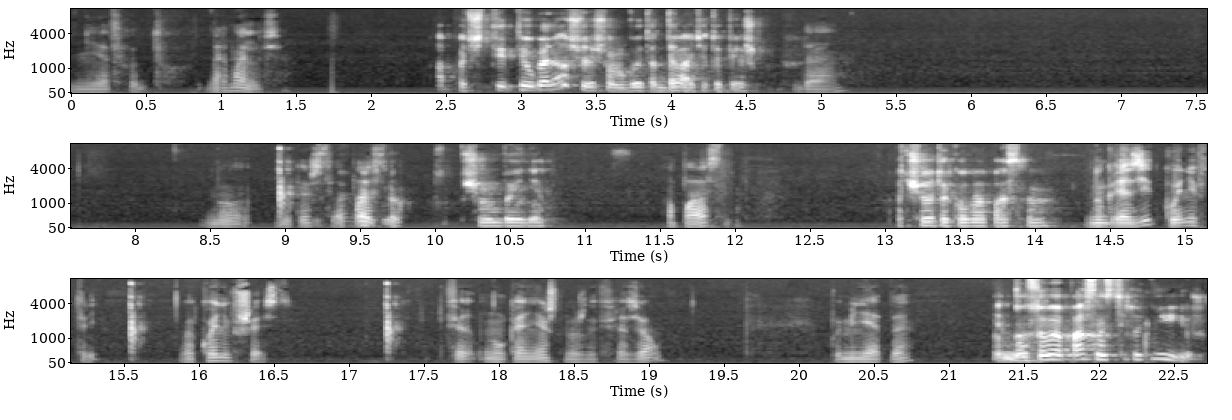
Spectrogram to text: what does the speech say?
Нет, ход нормально все. А почти ты угадал, что ли, что он будет отдавать эту пешку? Да. Ну, мне кажется, опасно. Почему бы и нет? Опасно. А чего такого опасного? Ну, грозит конь в 3. А конь в 6. Фер- Ну, конечно, нужно ферзем. Поменять, да? Нет, но особой опасности тут не вижу.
